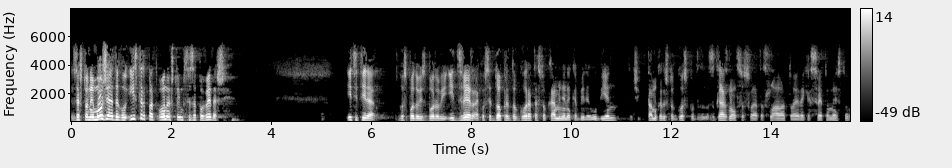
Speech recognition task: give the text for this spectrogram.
зашто не можеа да го истрпат она што им се заповедаше. И цитира господови зборови, и звер, ако се допре до гората со камење, нека биде убиен. Значи, таму каде што Господ сгазнал со својата слава, тоа е веќе свето место.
